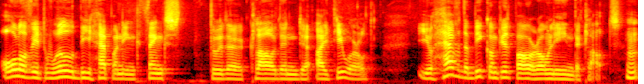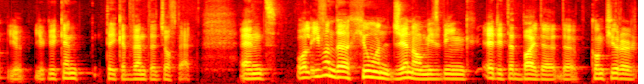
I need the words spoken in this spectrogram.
all of it will be happening thanks to the cloud and the IT world. You have the big compute power only in the clouds. Hmm. You, you you can take advantage of that, and well, even the human genome is being edited by the, the computer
